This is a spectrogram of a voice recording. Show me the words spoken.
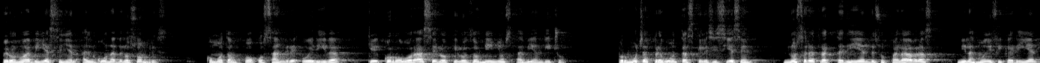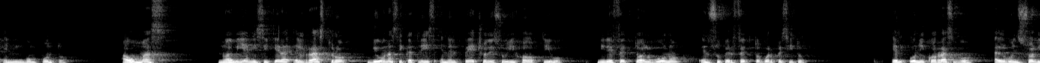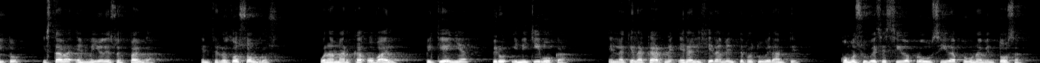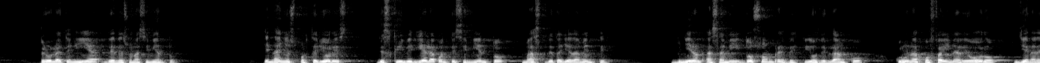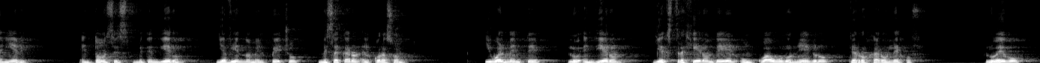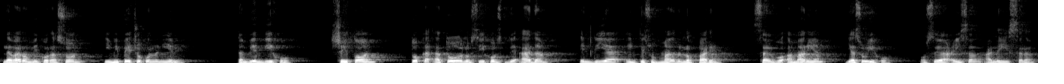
pero no había señal alguna de los hombres, como tampoco sangre o herida que corroborase lo que los dos niños habían dicho. Por muchas preguntas que les hiciesen, no se retractarían de sus palabras ni las modificarían en ningún punto. Aún más, no había ni siquiera el rastro de una cicatriz en el pecho de su hijo adoptivo, ni defecto alguno en su perfecto cuerpecito. El único rasgo, algo insólito, estaba en medio de su espalda, entre los dos hombros, una marca oval, pequeña pero inequívoca, en la que la carne era ligeramente protuberante, como si hubiese sido producida por una ventosa, pero la tenía desde su nacimiento. En años posteriores describiría el acontecimiento más detalladamente. Vinieron hacia mí dos hombres vestidos de blanco con una jofaina de oro llena de nieve. Entonces me tendieron y abriéndome el pecho me sacaron el corazón. Igualmente lo hendieron y extrajeron de él un coágulo negro que arrojaron lejos. Luego lavaron mi corazón y mi pecho con la nieve. También dijo, Shaitán toca a todos los hijos de Adam el día en que sus madres los paren, salvo a Mariam y a su hijo, o sea, Isa salam.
